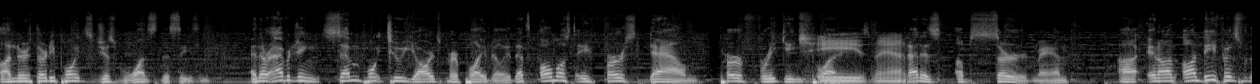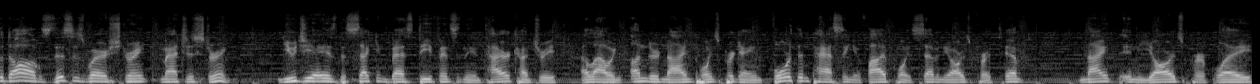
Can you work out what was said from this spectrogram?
under 30 points just once this season. And they're averaging 7.2 yards per play, Billy. That's almost a first down per freaking Jeez, play. man. That is absurd, man. Uh, and on, on defense for the Dogs, this is where strength matches strength. UGA is the second best defense in the entire country, allowing under nine points per game, fourth in passing at 5.7 yards per attempt, ninth in yards per play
